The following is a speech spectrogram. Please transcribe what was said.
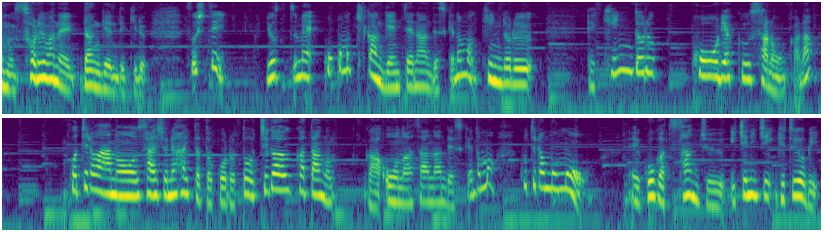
それはね、断言できる。そして4つ目、ここも期間限定なんですけども、Kindle、Kindle 攻略サロンかな？こちらはあの最初に入ったところと違う方がオーナーさんなんですけども、こちらももう5月31日月曜日、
